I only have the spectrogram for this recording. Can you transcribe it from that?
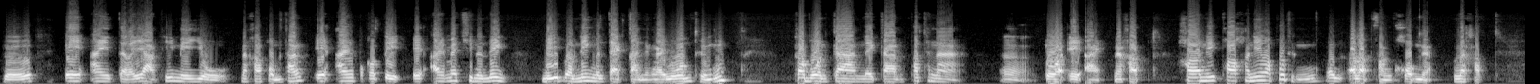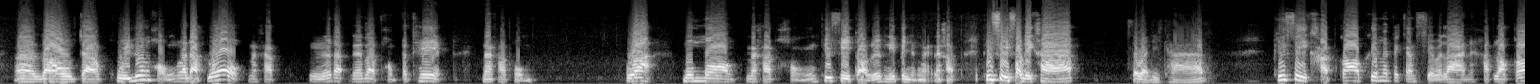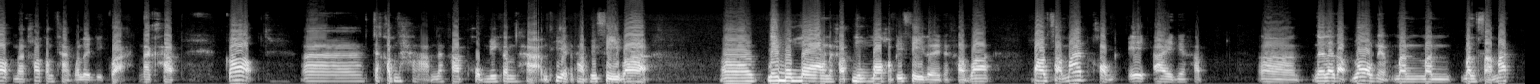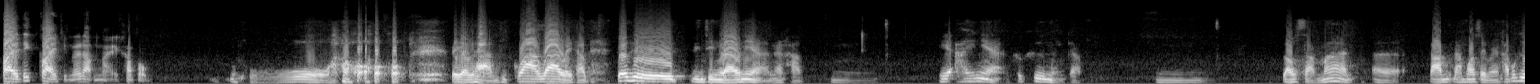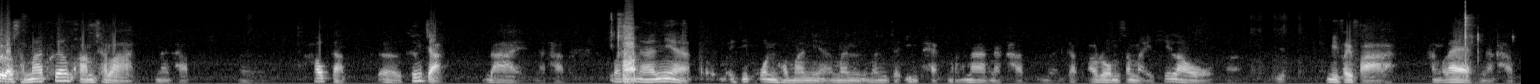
หรือ AI แต่ละอย่างที่มีอยู่นะครับผมทั้ง AI ปกติ AI machine learning deep learning มันแตกต่างยังไงรวมถึงกระบวนการในการพัฒนาตัว AI นะครับคราวนี้พอคราวนี้มาพูดถึงระดับสังคมเนี่ยนะครับเเราจะคุยเรื่องของระดับโลกนะครับ หรือระดับในระดับของประเทศนะครับผมว่า มุมมองนะครับของพี่ซีต่อเรื่องนี้เป็นยังไงนะครับ พี่ซีสวัสดีครับ สวัสดีครับ พี่ซีครับก็เพื่อไม่เป็นการเสียเวลานะครับ เราก็มาเข้าคำถามกันเลยดีกว่านะครับ ก็อ่าจากคำถามนะครับ ผมมีคำถามที่อยากจะถามพี่ซีว่าเอ่อในมุมมองนะครับ มุมมองของพี่ซีเลยนะครับ ว่าความสามารถของ AI เนี่ยครับอ่าในระดับโลกเนี่ยมันมันมันสามารถไปได้ไกลถึงระดับไหนครับผม โอ้โหเป็นคำถามที่กว้างมากเลยครับ ก็คือจริง ๆแล้วเนี่ยนะครับ AI เนี่ยก็คือเหมือนกับเราสามารถตามตามคอนเซ็ปต์นะครับ ก็คือเราสามารถเพิ่มความฉลาดนะครับเข้ากับเครื่องจักรได้นะครับ เพราะฉะนั้นเนี่ยอิทธิพลของมันเนี่ยมันมันจะ Impact มาก ๆนะครับ เหมือนกับอารมณ์สมัยที่เรามีไฟฟ้าครั้งแรกนะครับ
